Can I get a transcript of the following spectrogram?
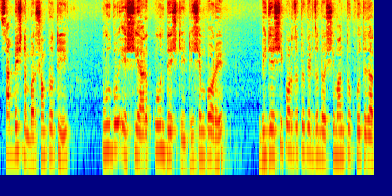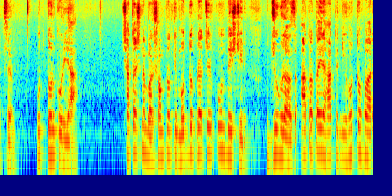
ছাব্বিশ নম্বর, সম্প্রতি পূর্ব এশিয়ার কোন দেশটি ডিসেম্বরে বিদেশি পর্যটকের জন্য সীমান্ত খুলতে যাচ্ছে? উত্তর কোরিয়া। সাতাশ নম্বর, সম্প্রতি মধ্যপ্রাচ্যের কোন দেশটির যুবরাজ আতাতাইয়ের হাতে নিহত হওয়ার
